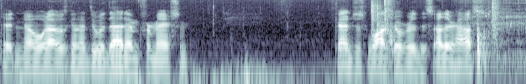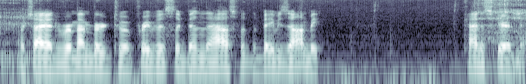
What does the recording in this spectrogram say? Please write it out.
Didn't know what I was going to do with that information. Kind of just walked over to this other house, which I had remembered to have previously been the house with the baby zombie. Kind of scared me.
